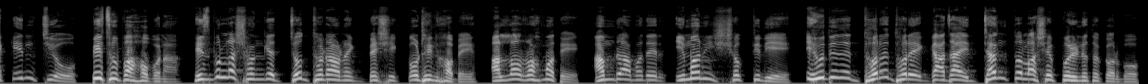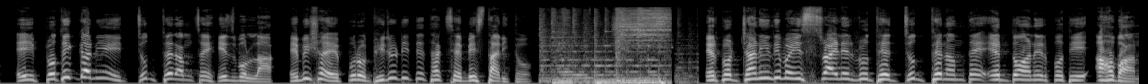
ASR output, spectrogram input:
এক ইঞ্চিও পিছু পা হব না। হিজবুল্লাহর সঙ্গে যুদ্ধটা অনেক বেশি কঠিন হবে। আল্লাহর রহমতে আমরা আমাদের ইমানি শক্তি দিয়ে ইহুদিদের ধরে ধরে গাজায় জ্যান্ত লাশে পরিণত করব। এই প্রতিজ্ঞা নিয়েই যুদ্ধে নামছে হিজবুল্লাহ। এ বিষয়ে পুরো ভিডিওটিতে থাকছে বিস্তারিত। এরপর জানিয়ে দিব ইসরায়েলের বিরুদ্ধে যুদ্ধে নামতে এরদোয়ানের প্রতি আহ্বান।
